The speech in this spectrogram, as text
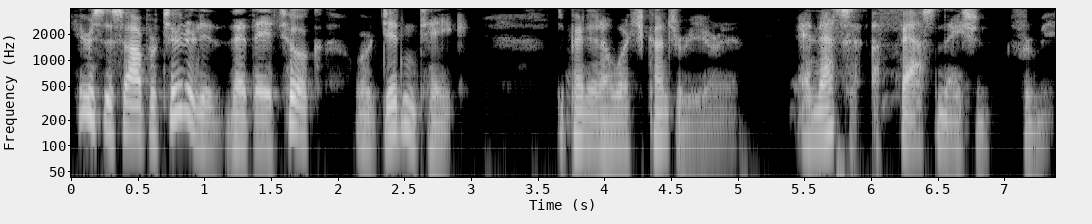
Here's this opportunity that they took or didn't take, depending on which country you're in. And that's a fascination for me.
